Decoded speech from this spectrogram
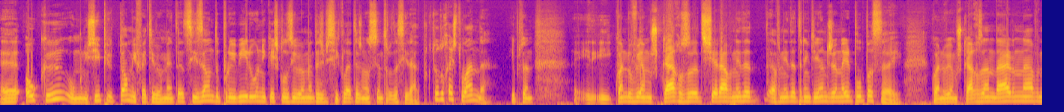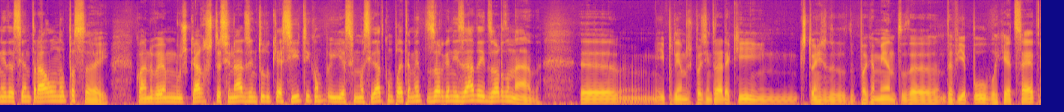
uh, ou que o município tome efetivamente a decisão de proibir única e exclusivamente as bicicletas no centro da cidade, porque tudo o resto anda. E, portanto, e, e, quando vemos carros a descer a Avenida, Avenida 31 de Janeiro pelo passeio, quando vemos carros a andar na Avenida Central no passeio, quando vemos carros estacionados em tudo o que é sítio e, e assim, uma cidade completamente desorganizada e desordenada. Uh, e podemos depois entrar aqui em questões de, de pagamento da, da, via pública, etc.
